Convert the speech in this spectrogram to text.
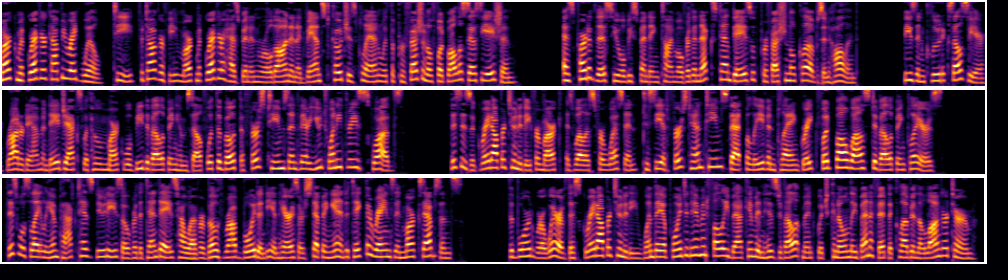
Marc McGregor Copyright Will. T. Photography Marc McGregor has been enrolled on an advanced coaches plan with the Professional Football Association. As part of this he will be spending time over the next 10 days with professional clubs in Holland. These include Excelsior, Rotterdam and Ajax with whom Marc will be developing himself with the both the first teams and their U23s squads. This is a great opportunity for Marc, as well as for Weston, to see at first-hand teams that believe in playing great football whilst developing players. This will slightly impact his duties over the 10 days however both Rob Boyd and Ian Harris are stepping in to take the reins in Marc's absence. The board were aware of this great opportunity when they appointed him and fully back him in his development which can only benefit the club in the longer term.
